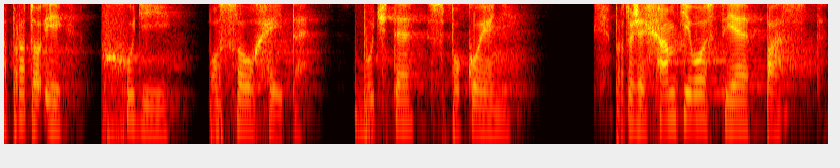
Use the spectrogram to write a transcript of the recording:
A proto i chudí poslouchejte, buďte spokojeni. Protože chamtivost je past.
